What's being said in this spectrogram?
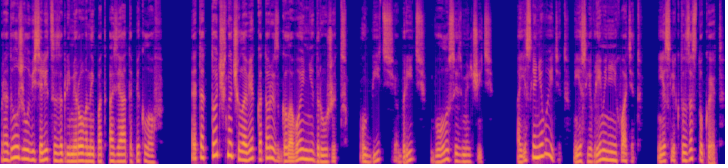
Продолжил веселиться загримированный под азиата Пеклов. Это точно человек, который с головой не дружит. Убить, обрить, волосы измельчить. А если не выйдет? Если времени не хватит? Если кто застукает?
